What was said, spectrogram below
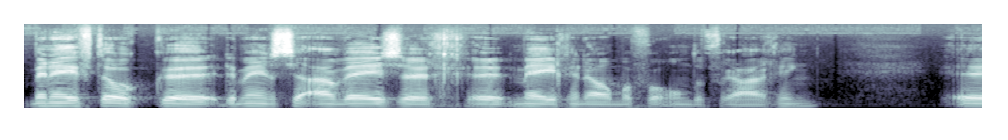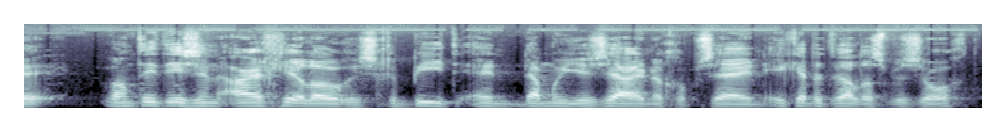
Men heeft ook de mensen aanwezig meegenomen voor ondervraging. want dit is een archeologisch gebied en daar moet je zuinig op zijn. Ik heb het wel eens bezocht.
